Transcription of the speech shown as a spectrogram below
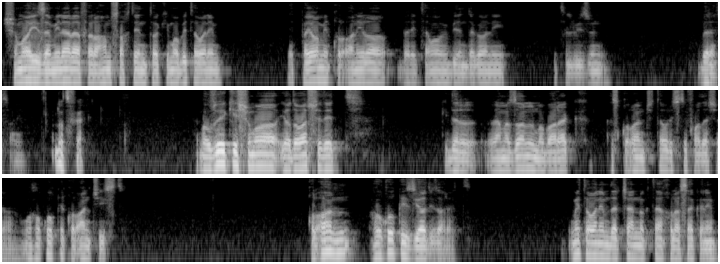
شما این زمینه را فراهم ساختین تا که ما بتوانیم یک پیام قرآنی را برای تمام بینندگان تلویزیون برسانیم. لطفا. موضوعی که شما یادآور شدید که در رمضان المبارک از قرآن چطور استفاده شود و حقوق قرآن چیست؟ قرآن حقوق زیادی دارد. می توانیم در چند نکته خلاصه کنیم.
